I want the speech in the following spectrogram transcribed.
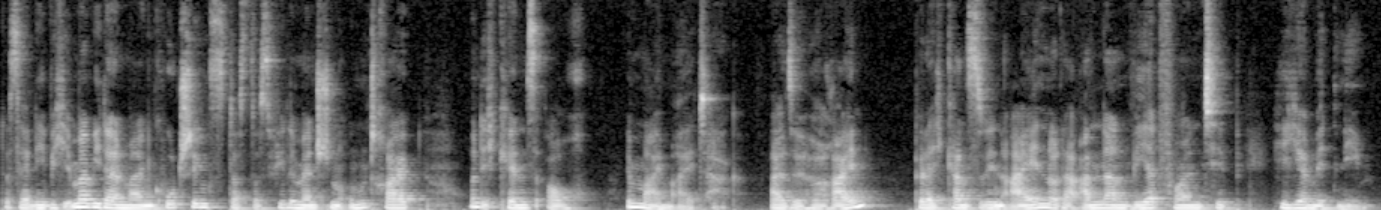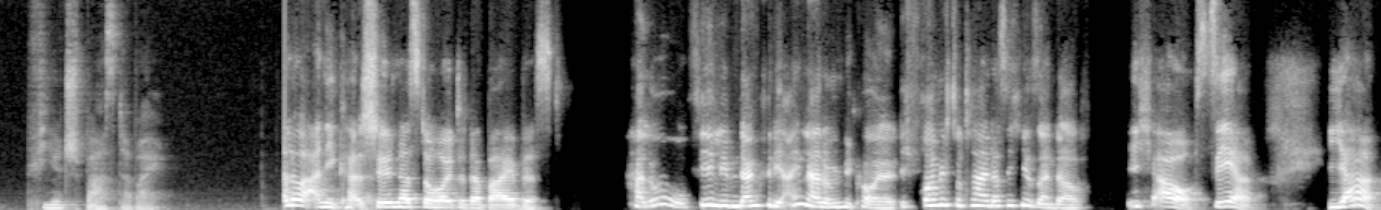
Das erlebe ich immer wieder in meinen Coachings, dass das viele Menschen umtreibt und ich kenne es auch in meinem Alltag. Also hör rein, vielleicht kannst du den einen oder anderen wertvollen Tipp hier mitnehmen. Viel Spaß dabei. Hallo Annika, schön, dass du heute dabei bist. Hallo, vielen lieben Dank für die Einladung, Nicole. Ich freue mich total, dass ich hier sein darf. Ich auch, sehr. Ja,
